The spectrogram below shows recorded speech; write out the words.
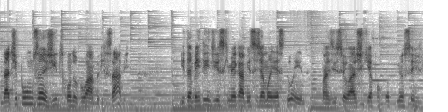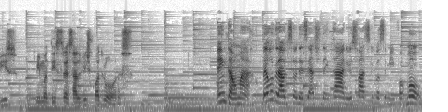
Dá tipo uns rangidos quando eu vou abrir, sabe? E também tem dias que minha cabeça já amanhece doendo, mas isso eu acho que é por conta do meu serviço, que me mantém estressado 24 horas. Então, Marco, pelo grau do seu desgaste dentário e os fatos que você me informou,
